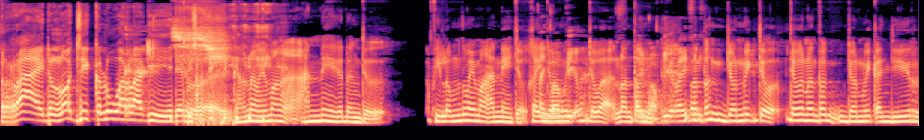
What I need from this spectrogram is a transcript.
Ride the logic keluar lagi. Di Cok, episode karena memang aneh kadang cok film tuh memang aneh cok Tai kayak John Wick lah. coba nonton nonton John Wick cok coba nonton John Wick anjir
